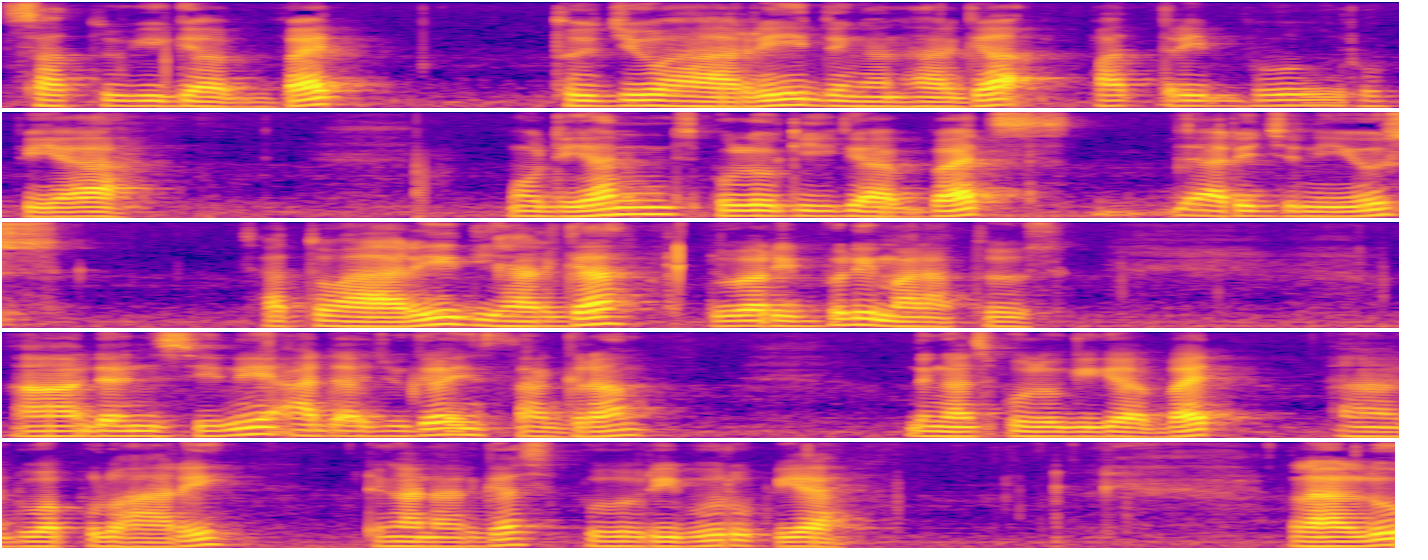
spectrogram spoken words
1 GB 7 hari dengan harga Rp4.000 kemudian 10 GB dari Genius satu hari di harga 2500 nah, dan di sini ada juga Instagram dengan 10 GB uh, 20 hari dengan harga Rp10.000. Lalu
